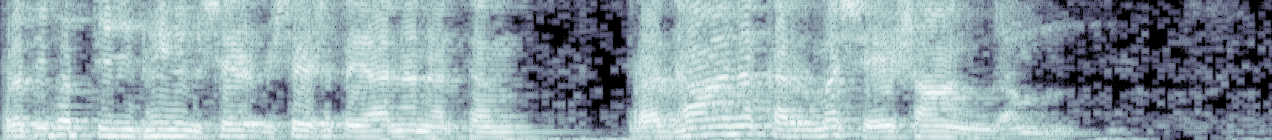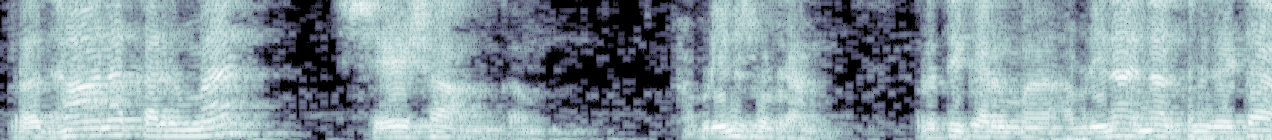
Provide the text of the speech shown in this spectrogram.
பிரதிபத்தி விதி விசேஷத்தையான அர்த்தம்? பிரதான கர்ம சேஷாங்கம். பிரதான கர்ம சேஷாங்கம். அப்படின்னு சொல்றாங்க. பிரதி கர்ம அப்படின்னா என்ன அர்த்தம் கேட்டா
